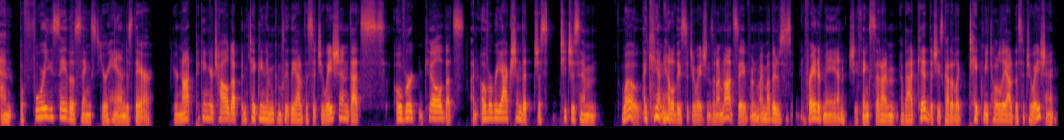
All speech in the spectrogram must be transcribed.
And before you say those things, your hand is there. You're not picking your child up and taking him completely out of the situation. That's overkill. That's an overreaction that just teaches him, whoa, I can't handle these situations and I'm not safe. And my mother's afraid of me and she thinks that I'm a bad kid, that she's got to like take me totally out of the situation.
